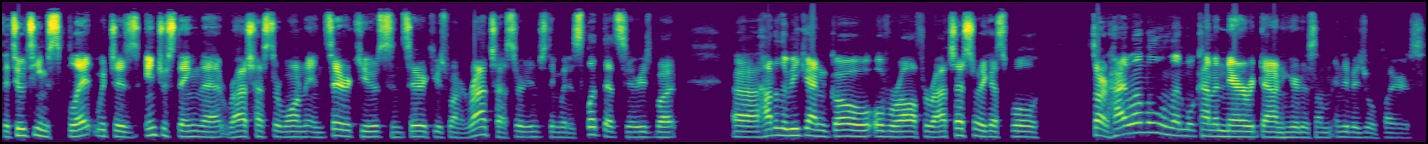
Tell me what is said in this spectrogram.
the two teams split, which is interesting that Rochester won in Syracuse and Syracuse won in Rochester. Interesting way to split that series. But uh, how did the weekend go overall for Rochester? I guess we'll start high level and then we'll kind of narrow it down here to some individual players.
